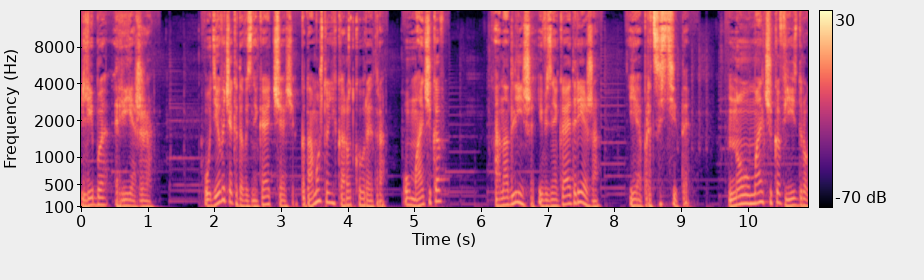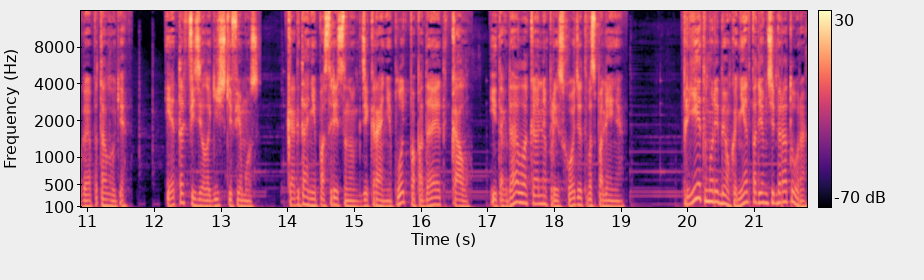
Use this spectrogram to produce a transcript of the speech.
либо реже. У девочек это возникает чаще, потому что у них короткая уретра. У мальчиков она длиннее и возникает реже. И апроциститы. Но у мальчиков есть другая патология. Это физиологический фимоз, когда непосредственно где крайняя плоть попадает кал, и тогда локально происходит воспаление. При этом у ребенка нет подъема температуры,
